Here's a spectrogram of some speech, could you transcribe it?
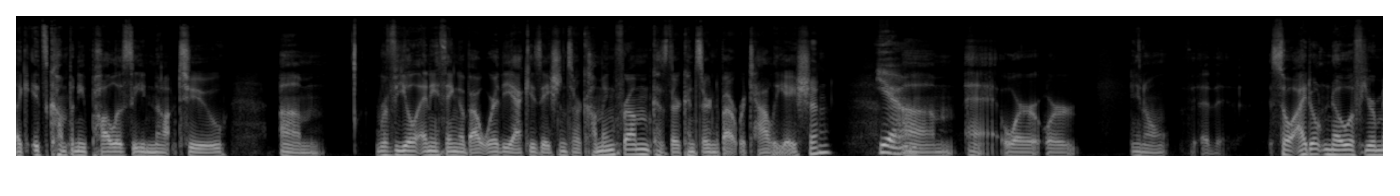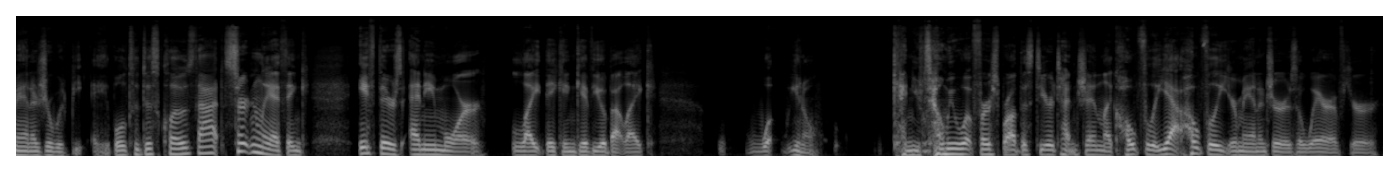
like it's company policy not to um, reveal anything about where the accusations are coming from because they're concerned about retaliation, yeah. Um, eh, or or you know. So I don't know if your manager would be able to disclose that. Certainly, I think if there's any more light they can give you about like what you know can you tell me what first brought this to your attention? Like, hopefully, yeah, hopefully your manager is aware of your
